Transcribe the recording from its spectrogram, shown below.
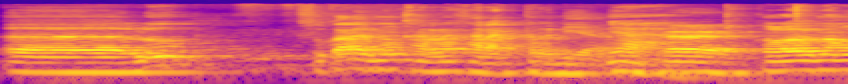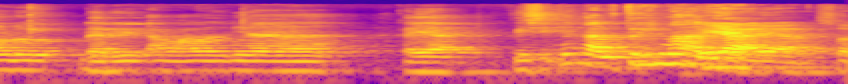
eh lu suka emang karena karakter dia. ya. Eh, Kalau emang lu dari awalnya kayak fisiknya nggak lu terima, gitu. Iya, iya. So,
